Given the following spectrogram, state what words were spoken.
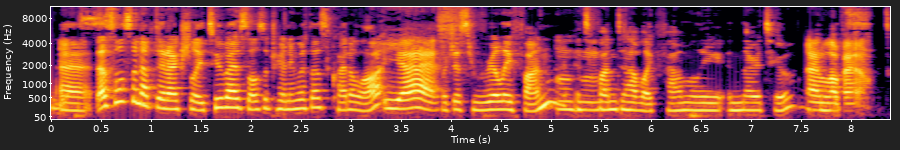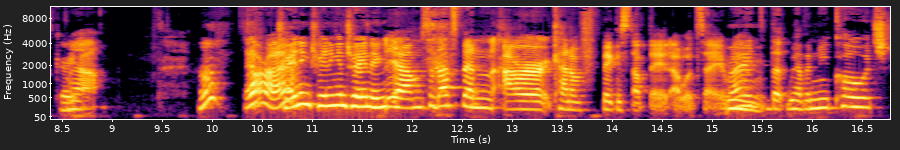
Uh, Yes. that's also an update, actually. Tuva is also training with us quite a lot, yes which is really fun. It's Mhm. fun to have like family in there too. I love it's, it. It's great. yeah Huh? Yeah, All right. Training, training, and training. Yeah, so that's been our kind of biggest update, I would say, right? Mm. That we have a new coach,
